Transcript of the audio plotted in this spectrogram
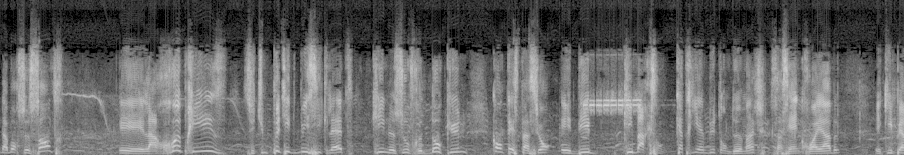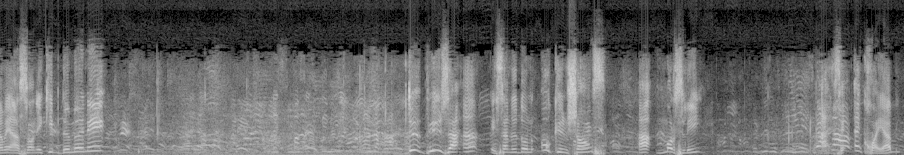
D'abord ce centre et la reprise, c'est une petite bicyclette qui ne souffre d'aucune contestation. Et Dib qui marque son quatrième but en deux matchs, ça c'est incroyable, et qui permet à son équipe de mener deux buts à un, et ça ne donne aucune chance à Morsley. Ah, c'est incroyable.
